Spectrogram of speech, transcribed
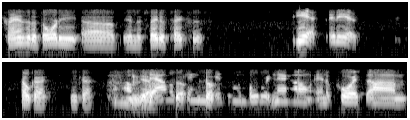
transit authority uh, in the state of Texas. Yes, it is. Okay. Okay. Um, yeah. Dallas so, came, so, is on board now, and of course, um,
